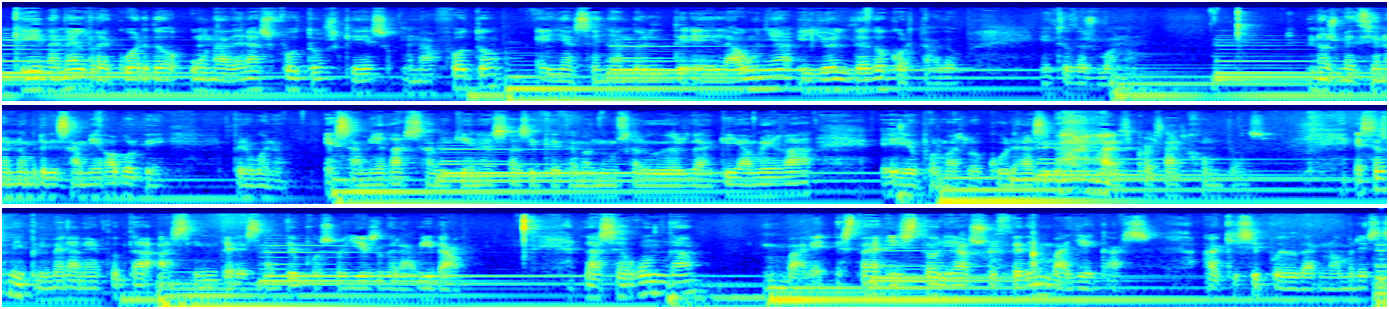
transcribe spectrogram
queda en el recuerdo una de las fotos que es una foto, ella enseñando el la uña y yo el dedo cortado. Entonces, bueno, nos menciono el nombre de esa amiga porque, pero bueno, esa amiga sabe quién es, así que te mando un saludo desde aquí, amiga, eh, por más locuras y por más cosas juntos. Esa es mi primera anécdota así interesante, pues hoy es de la vida. La segunda, vale, esta historia sucede en Vallecas. Aquí sí puedo dar nombres.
